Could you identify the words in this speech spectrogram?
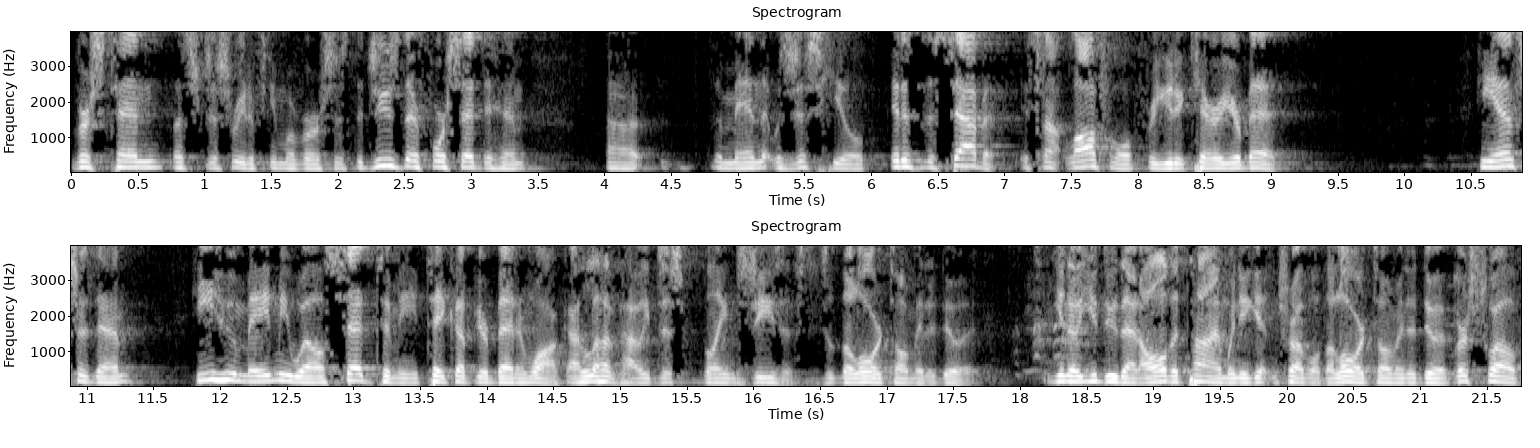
Verse 10, let's just read a few more verses. The Jews therefore said to him, uh, the man that was just healed, It is the Sabbath. It's not lawful for you to carry your bed. He answered them, He who made me well said to me, Take up your bed and walk. I love how he just blames Jesus. The Lord told me to do it. You know, you do that all the time when you get in trouble. The Lord told me to do it. Verse 12.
